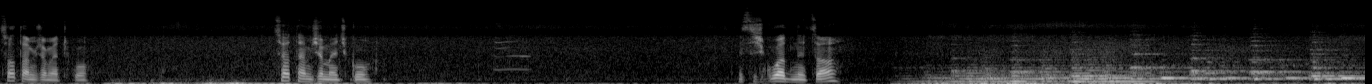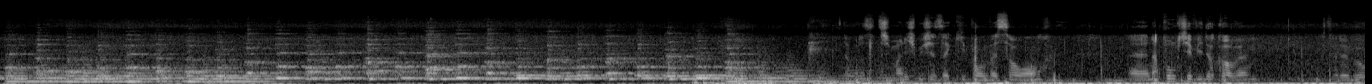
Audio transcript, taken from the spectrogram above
Co tam, ziomeczku? Co tam, ziomeczku? Jesteś głodny, co? Dobra, zatrzymaliśmy się z ekipą wesołą e, na punkcie widokowym, który był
